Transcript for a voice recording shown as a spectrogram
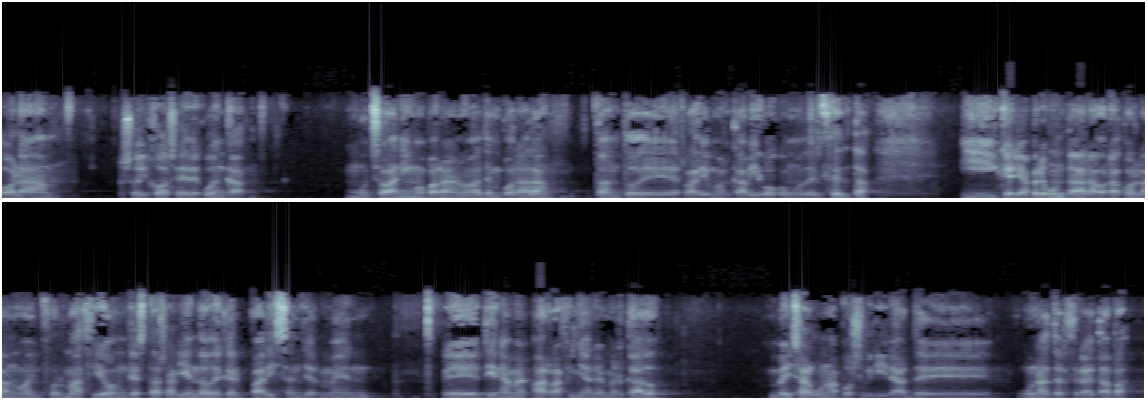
Hola, soy José de Cuenca. Mucho ánimo para la nueva temporada, tanto de Radio Marca Vigo como del Celta. Y quería preguntar, ahora con la nueva información que está saliendo de que el Paris Saint-Germain eh, tiene a Rafinha en el mercado, ¿veis alguna posibilidad de una tercera etapa?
